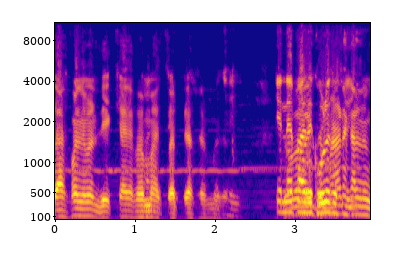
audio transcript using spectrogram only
10 15 ਮਿੰਟ ਦੇਖਿਆ ਤੇ ਫਿਰ ਮੈਂ ਚੱਲ ਪਿਆ ਫਿਰ ਮੈਂ। ਕਿੰਨੇ ਪੈਸੇ ਖੋਲੇ ਤੁਸੀਂ? ਕੱਲ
